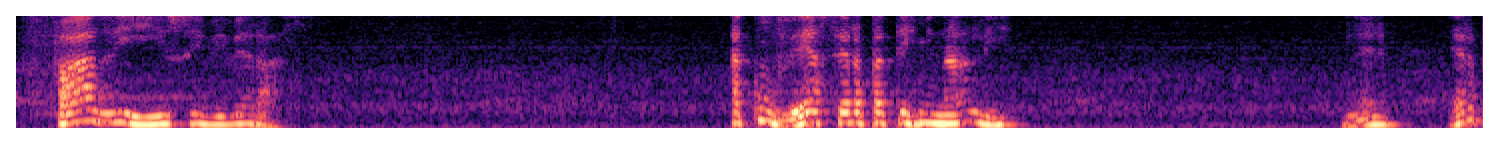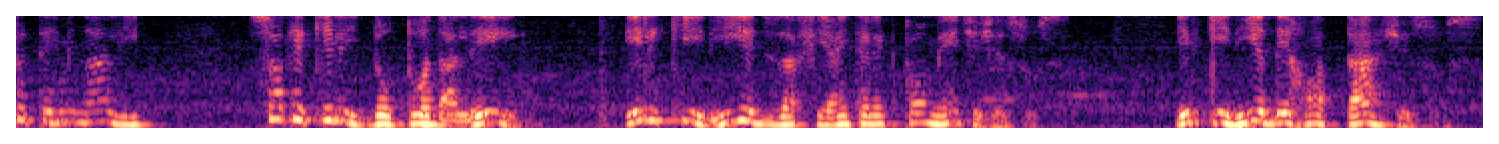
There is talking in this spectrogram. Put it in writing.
Faze isso e viverás. A conversa era para terminar ali. Né? Era para terminar ali. Só que aquele doutor da lei ele queria desafiar intelectualmente Jesus. Ele queria derrotar Jesus.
